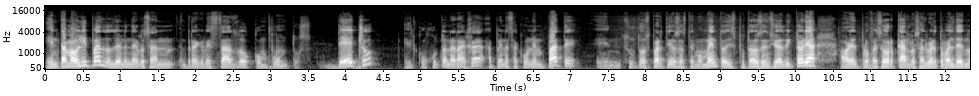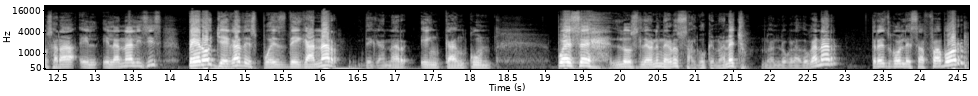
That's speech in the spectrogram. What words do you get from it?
en Tamaulipas los Leones Negros han regresado con puntos. De hecho, el conjunto naranja apenas sacó un empate en sus dos partidos hasta el momento disputados en Ciudad Victoria. Ahora el profesor Carlos Alberto Valdés nos hará el, el análisis, pero llega después de ganar, de ganar en Cancún. Pues eh, los Leones Negros, algo que no han hecho, no han logrado ganar. Tres goles a favor,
